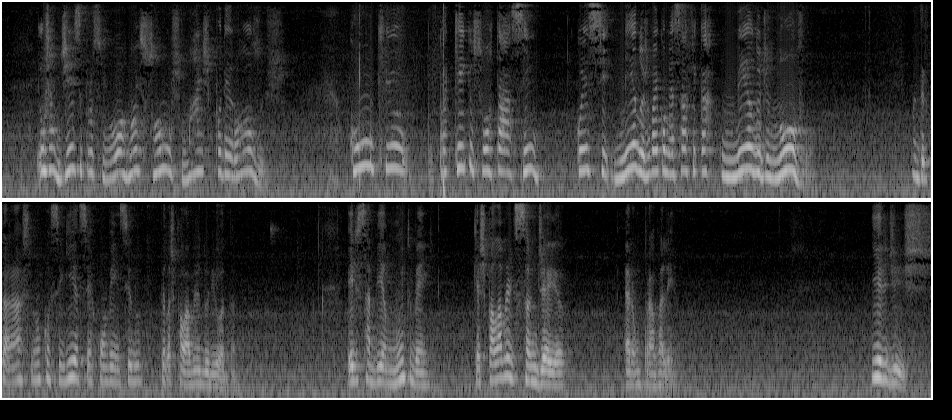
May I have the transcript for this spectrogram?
Eu já disse para o senhor, nós somos mais poderosos. Como que. Para que, que o senhor está assim? Com esse medo, já vai começar a ficar com medo de novo. Mas Dhritarashtra não conseguia ser convencido pelas palavras de Duryodhana. Ele sabia muito bem que as palavras de Sanjaya eram para valer. E ele diz,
